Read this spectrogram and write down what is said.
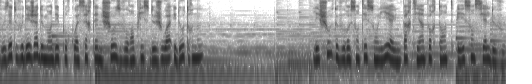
Vous êtes-vous déjà demandé pourquoi certaines choses vous remplissent de joie et d'autres non? Les choses que vous ressentez sont liées à une partie importante et essentielle de vous.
